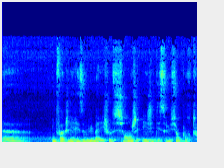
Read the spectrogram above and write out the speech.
euh, une fois que je l'ai résolu, bah, les choses changent et j'ai des solutions pour tout.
